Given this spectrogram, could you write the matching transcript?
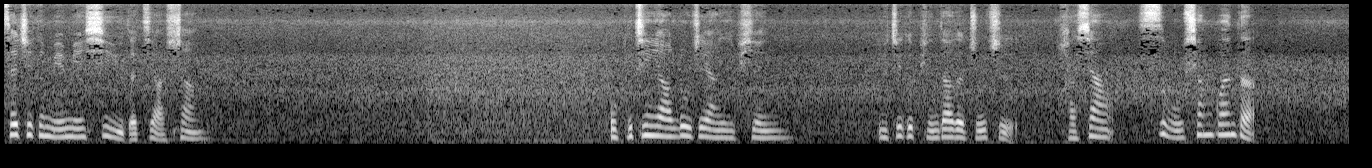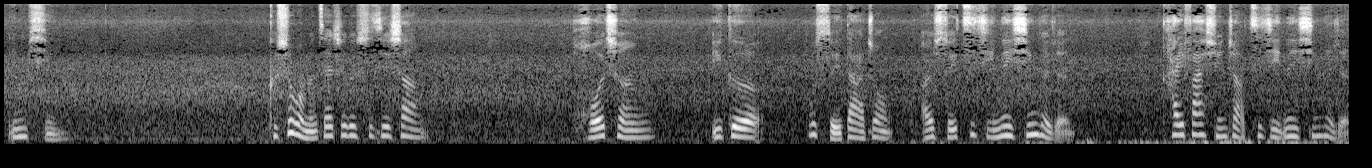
在这个绵绵细雨的脚上，我不禁要录这样一篇与这个频道的主旨好像似无相关的音频。可是我们在这个世界上活成一个不随大众而随自己内心的人。开发寻找自己内心的人，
